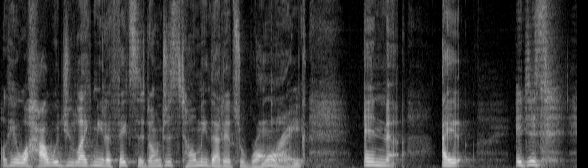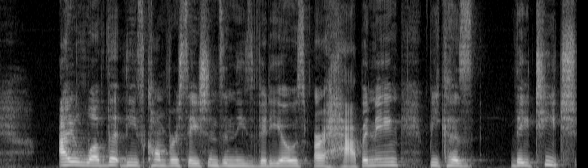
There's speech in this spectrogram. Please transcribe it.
okay, well how would you like me to fix it? Don't just tell me that it's wrong. Right. And I it just I love that these conversations and these videos are happening because they teach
